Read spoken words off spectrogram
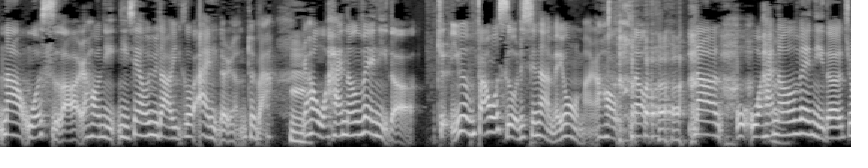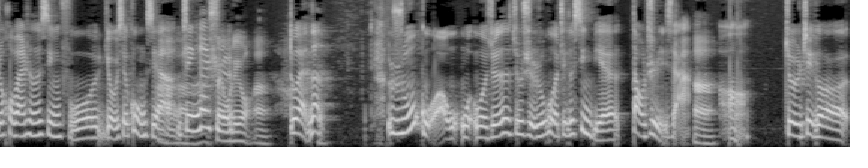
那我死了，然后你你现在又遇到一个爱你的人，对吧？嗯。然后我还能为你的，就因为反正我死，我这心脏也没用了嘛。然后那 那我我还能为你的这后半生的幸福有一些贡献，这应该是废物利用啊。对，那如果我我我觉得就是如果这个性别倒置一下，嗯嗯，就是这个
